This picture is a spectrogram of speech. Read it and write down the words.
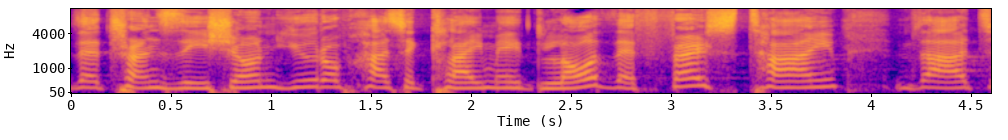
the transition. Europe has a climate law, the first time that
